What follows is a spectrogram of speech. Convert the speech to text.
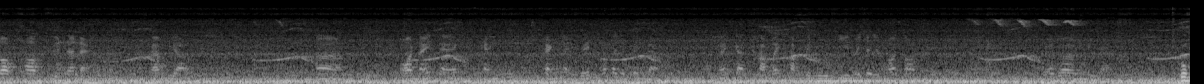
รอบครอบขึ้นนั่นแหละครับอย่าอ่อนไหนแทงแข็งแข็งไหนเว้นก็จะเป็นแบบงั้นการทำให้ทำเป็นรูทีไม่ใช่เฉพาะตอนนี้แล้วก็มีการกลุ่ม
